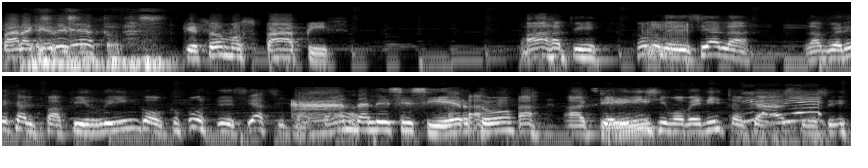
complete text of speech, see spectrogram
Para que veas que somos papis. Papi, ¿cómo le decía la, la güereja el papirringo? ¿Cómo le decía a su papá? Ándale, sí es cierto. a queridísimo Benito Castro, sí.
